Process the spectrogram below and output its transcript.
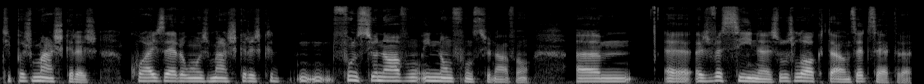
tipo as máscaras, quais eram as máscaras que funcionavam e não funcionavam. Um, as vacinas, os lockdowns, etc.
